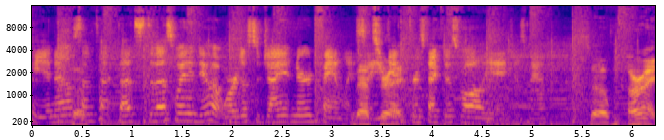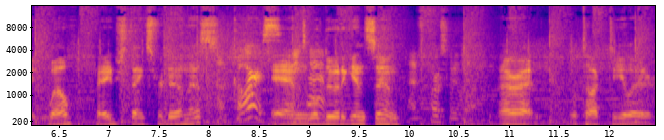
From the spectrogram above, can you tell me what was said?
You know, so, sometimes that's the best way to do it. We're just a giant nerd family. That's so you right. Get perspectives for all the ages, man. So, all right. Well, Paige, thanks for doing this. Of course. And anytime. we'll do it again soon. Of course we will. All right. We'll talk to you later.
